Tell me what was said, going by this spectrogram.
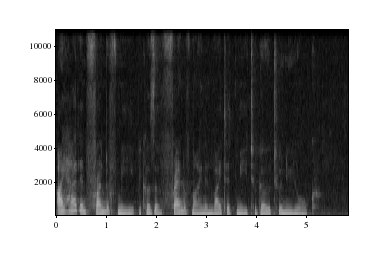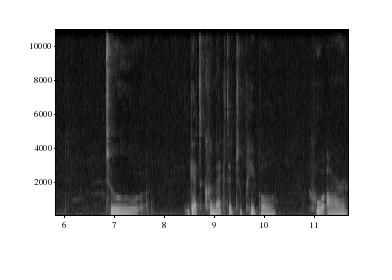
I had in front of me, because a friend of mine invited me to go to New York to get connected to people who are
